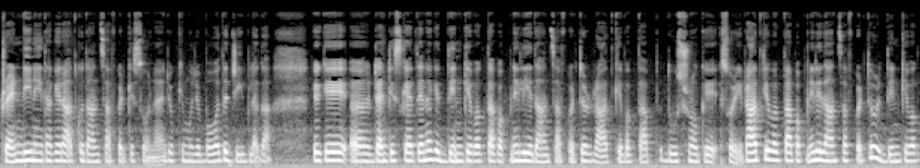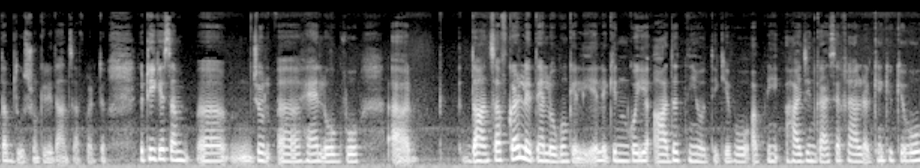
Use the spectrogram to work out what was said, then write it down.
ٹرینڈ ہی نہیں تھا کہ رات کو دانت صاف کر کے سونا ہے، جو کہ مجھے بہت عجیب لگا۔ کیونکہ ڈینٹسٹ کہتے ہیں نا کہ دن کے وقت آپ اپنے لیے دانت صاف کرتے ہو اور رات کے وقت آپ دوسروں کے سوری رات کے وقت آپ اپنے لیے دانت صاف کرتے ہو اور دن کے وقت آپ دوسروں کے لیے دانت صاف کرتے ہو۔ تو ٹھیک ہے سب جو ہیں لوگ وہ دانت صاف کر لیتے ہیں لوگوں کے لیے، لیکن ان کو یہ عادت نہیں ہوتی کہ وہ اپنی ہائیجین کا ایسے خیال رکھیں، کیونکہ وہ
